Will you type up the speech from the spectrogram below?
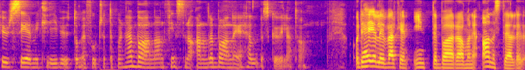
hur ser mitt liv ut om jag fortsätter på den här banan? Finns det några andra banor jag hellre skulle vilja ta? Och det här gäller verkligen inte bara om man är anställd.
